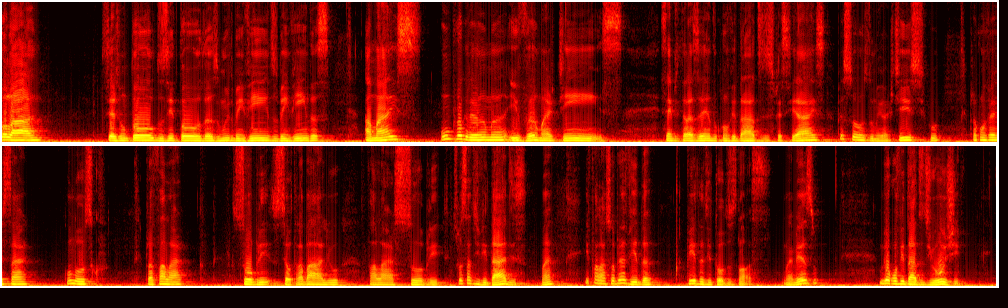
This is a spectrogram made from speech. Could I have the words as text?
Olá, sejam todos e todas muito bem-vindos, bem-vindas a mais um programa Ivan Martins, sempre trazendo convidados especiais, pessoas do meio artístico, para conversar conosco, para falar sobre seu trabalho, falar sobre suas atividades não é? e falar sobre a vida, vida de todos nós, não é mesmo? O meu convidado de hoje,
